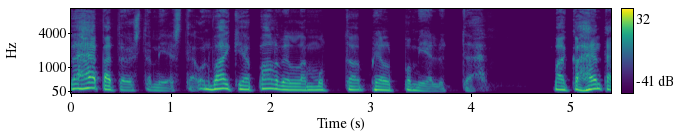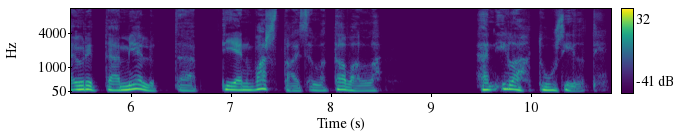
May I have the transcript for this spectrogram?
Vähäpätöistä miestä on vaikea palvella, mutta helppo miellyttää. Vaikka häntä yrittää miellyttää tien vastaisella tavalla, hän ilahtuu silti.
